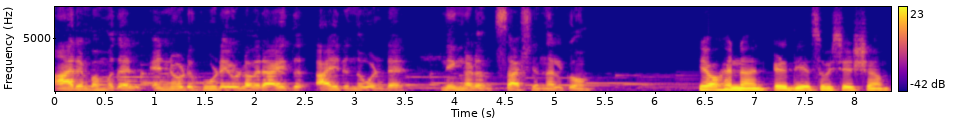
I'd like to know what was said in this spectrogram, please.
ആരംഭം മുതൽ എന്നോട് കൂടെയുള്ളവരായത് ആയിരുന്നുകൊണ്ട് നിങ്ങളും സാക്ഷ്യം നൽകും. യോഹന്നാൻ എഴുതിയ സുവിശേഷം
